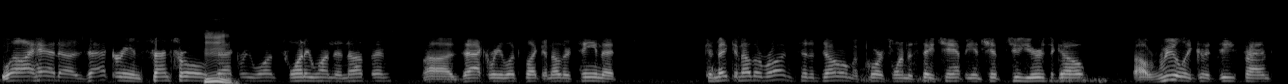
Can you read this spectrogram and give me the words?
Well, I had uh, Zachary in Central. Mm. Zachary won 21 to nothing. Uh, Zachary looks like another team that can make another run to the Dome. Of course, won the state championship two years ago. A really good defense,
